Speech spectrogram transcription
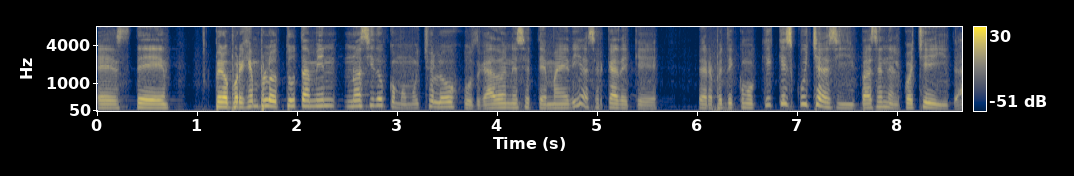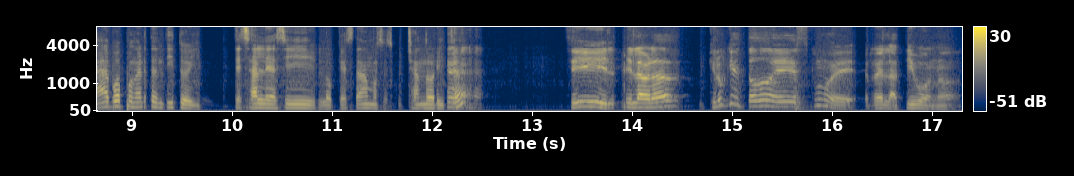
Este, pero por ejemplo, tú también no has sido como mucho luego juzgado en ese tema, Eddie, acerca de que de repente como, ¿qué, qué escuchas? Y vas en el coche y, ah, voy a poner tantito y te sale así lo que estábamos escuchando ahorita. Sí, y la verdad, creo que todo es como de relativo, ¿no?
